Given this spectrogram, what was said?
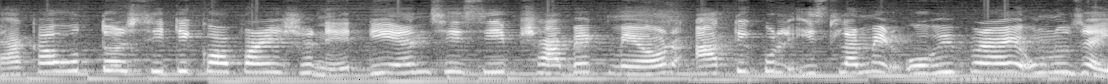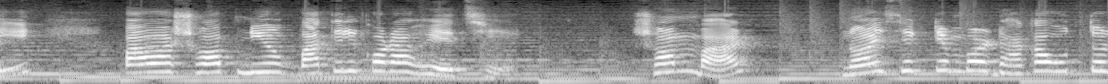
ঢাকা উত্তর সিটি কর্পোরেশনে ডিএনসিসি সাবেক মেয়র আতিকুল ইসলামের অভিপ্রায় অনুযায়ী পাওয়া সব নিয়োগ বাতিল করা হয়েছে। সোমবার, নয় সেপ্টেম্বর ঢাকা উত্তর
